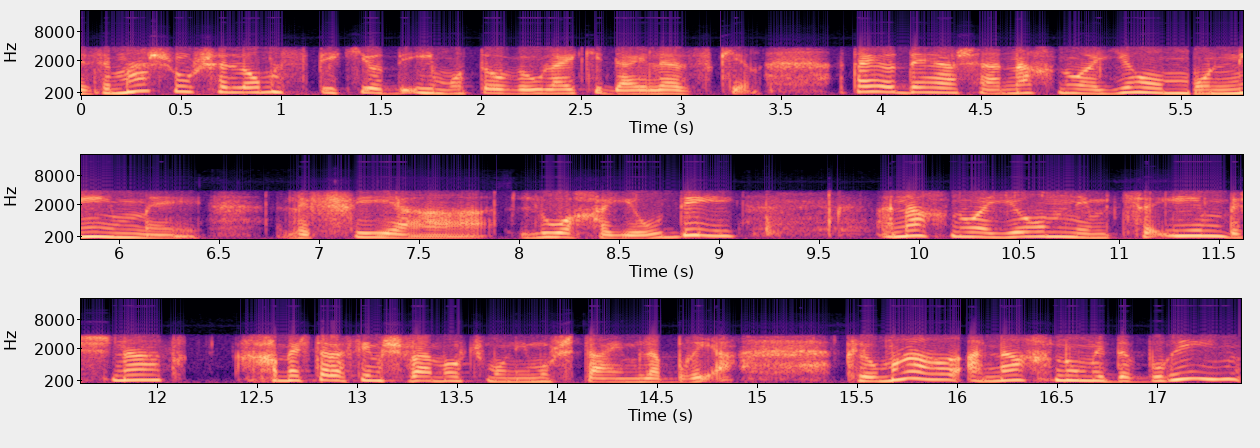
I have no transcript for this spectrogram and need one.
וזה משהו שלא מספיק יודעים אותו ואולי כדאי להזכיר. אתה יודע שאנחנו היום מונים אה, לפי הלוח היהודי, אנחנו היום נמצאים בשנת 5782 לבריאה. כלומר, אנחנו מדברים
